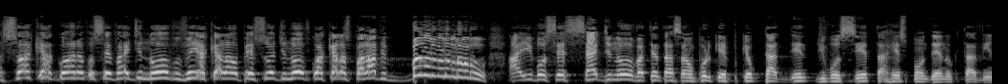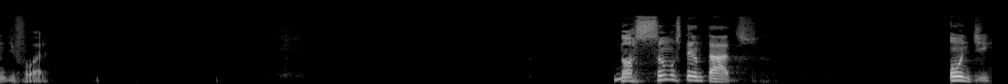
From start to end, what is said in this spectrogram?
Só que agora você vai de novo, vem aquela pessoa de novo com aquelas palavras. Aí você cede de novo à tentação. Por quê? Porque o que está dentro de você está respondendo o que está vindo de fora. Nós somos tentados. Onde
